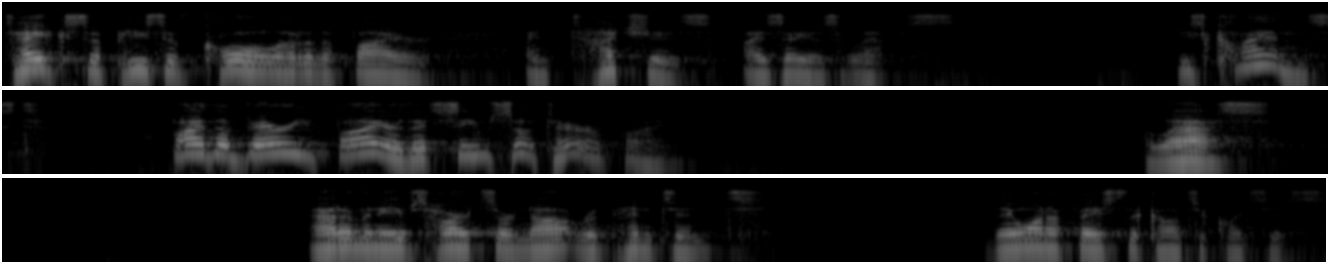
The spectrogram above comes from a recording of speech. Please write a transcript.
Takes a piece of coal out of the fire and touches Isaiah's lips. He's cleansed by the very fire that seems so terrifying. Alas, Adam and Eve's hearts are not repentant. they want to face the consequences.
